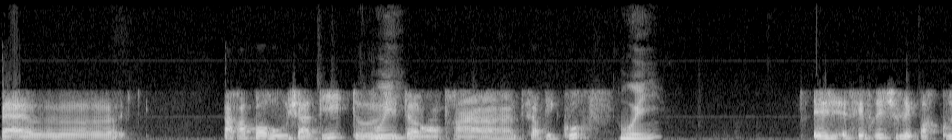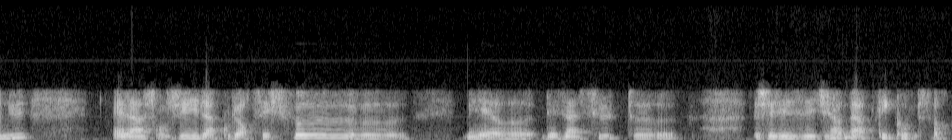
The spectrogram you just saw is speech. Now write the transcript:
Ben, euh, par rapport où j'habite, euh, Oui. j'étais en train de faire des courses. Oui. Et c'est vrai, je ne l'ai pas reconnue. Elle a changé la couleur de ses cheveux. mais des insultes, je les ai jamais appris comme ça.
